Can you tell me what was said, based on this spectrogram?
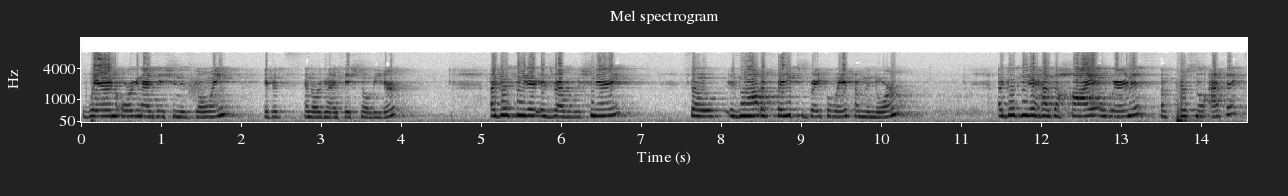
where an organization is going, if it's an organizational leader. A good leader is revolutionary, so is not afraid to break away from the norm. A good leader has a high awareness of personal ethics,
